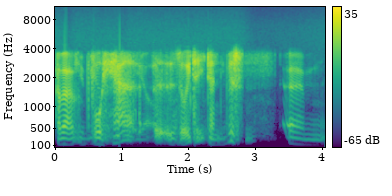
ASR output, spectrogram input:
Aber woher äh, sollte ich dann wissen? Ähm,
